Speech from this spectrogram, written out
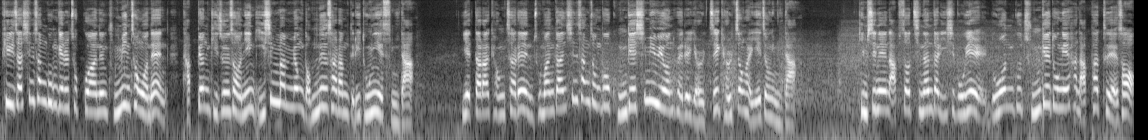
피의자 신상 공개를 촉구하는 국민청원엔 답변 기준선인 20만 명 넘는 사람들이 동의했습니다. 이에 따라 경찰은 조만간 신상정보 공개 심의위원회를 열지 결정할 예정입니다. 김 씨는 앞서 지난달 25일 노원구 중계동의 한 아파트에서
